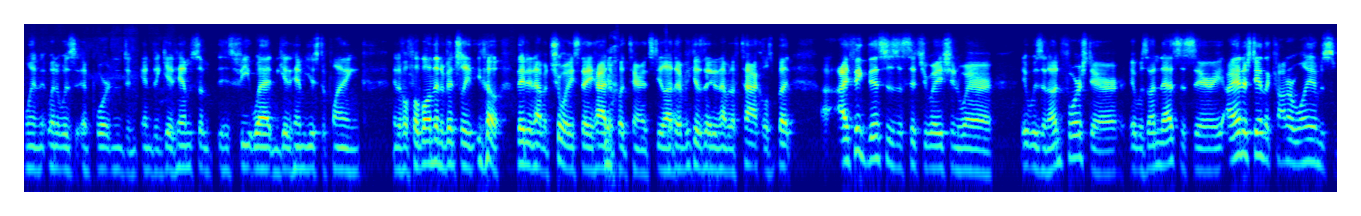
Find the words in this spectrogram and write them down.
when when it was important and, and to get him some his feet wet and get him used to playing NFL football. And then eventually, you know, they didn't have a choice; they had Yeah. to put Terence Steele out there because they didn't have enough tackles. But I think this is a situation where it was an unforced error. It was unnecessary. I understand that Connor Williams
